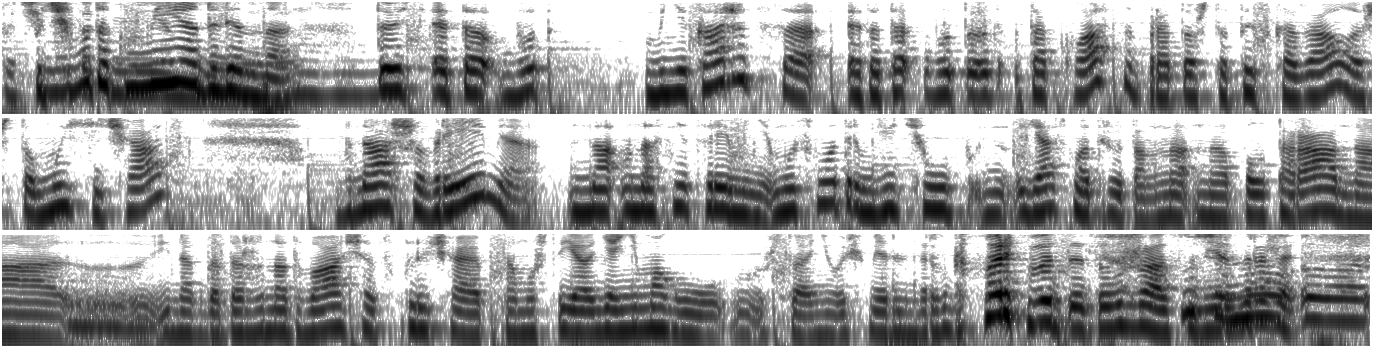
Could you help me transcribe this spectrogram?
Почему, Почему так, так медленно? медленно? То есть это вот мне кажется, это так, вот это так классно про то, что ты сказала, что мы сейчас в наше время, на, у нас нет времени, мы смотрим YouTube, я смотрю там на, на полтора, на mm. иногда даже на два сейчас включаю, потому что я, я не могу, что они очень медленно разговаривают, это ужасно, Слушай, меня раздражает. Ну, э,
